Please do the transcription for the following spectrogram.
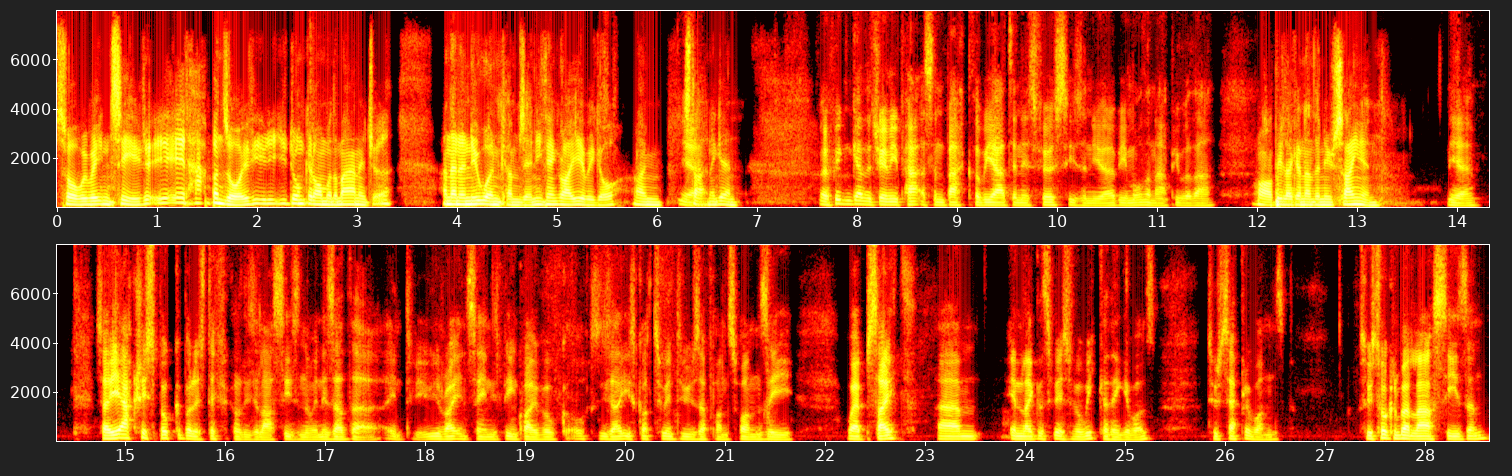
so we wait and see. It, it happens, though. If you you don't get on with the manager, and then a new one comes in, you think, right, here we go. I'm Yeah. starting again. But if we can get the Jamie Paterson back that we had in his first season year, I'd be more than happy with that. Or it'll be like another new signing. Yeah. So he actually spoke about his difficulties last season, though, in his other interview. You're right in saying he's been quite vocal 'cause he's, he's got two interviews up on Swansea website um, in like the space of a week, I think it was, two separate ones. So he's talking about last season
